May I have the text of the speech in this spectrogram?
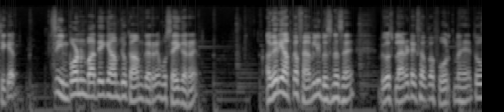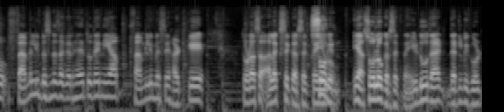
ठीक है? सी इंपॉर्टेंट बात है कि आप जो काम कर रहे हैं, वो सही कर रहे हैं। अगर ये आपका फैमिली बिज़नेस है बिकॉज़ प्लानट एक्स आपका फोर्थ में है तो फैमिली बिज़नेस अगर है तो देन ये आप फैमिली में से हट के थोड़ा सा अलग से कर सकते हैं या सोलो कर सकते हैं. You do that that will be good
